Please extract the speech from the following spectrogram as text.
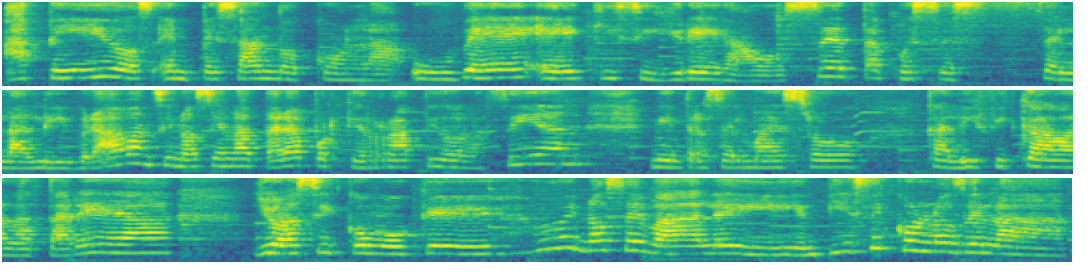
apellidos empezando con la V, X, Y o Z, pues se, la libraban si no hacían la tarea porque rápido la hacían, mientras el maestro calificaba la tarea. Yo así como que, no se vale y empiece con los de la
